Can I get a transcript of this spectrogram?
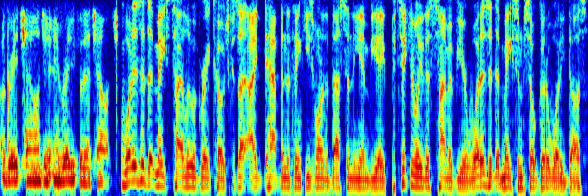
a great challenge and ready for that challenge. What is it that makes Ty Lue a great coach? Because I, I, happen to think he's one of the best in the NBA, particularly this time of year. What is it that makes him so good at what he does?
